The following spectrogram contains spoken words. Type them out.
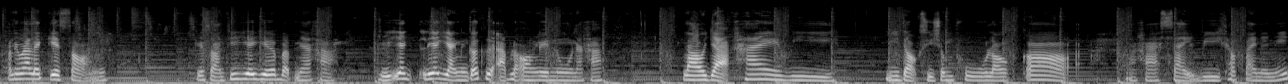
เขาเรียกว่าอะไรเกสรเกสรที่เยอะๆแบบนี้ค่ะ หรือเรียกเรียกอย่างหนึ่งก็คืออับละอองเรนูนะคะ เราอยากให้ V มีดอกสีชมพูแล้วก็นะคะใส่ V เข้าไปในนี้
